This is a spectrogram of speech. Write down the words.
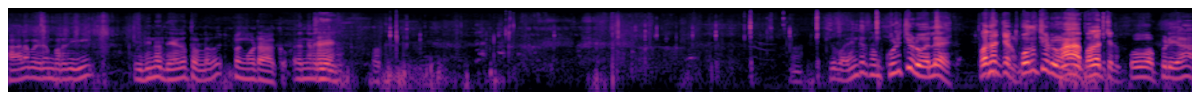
കാലഭൈരം പറഞ്ഞ് ഈ ഇതിന്റെ ദേഹത്തുള്ളത് ഇപ്പൊ ഇങ്ങോട്ട് ആക്കും എങ്ങനെ ഓക്കെ. സം- കുഴിച്ചിടും അല്ലേ? പുതച്ചിടും. പുതച്ചിടുവാണ് ആ പുതച്ചിടും. ഓ അപ്പടിയാ?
